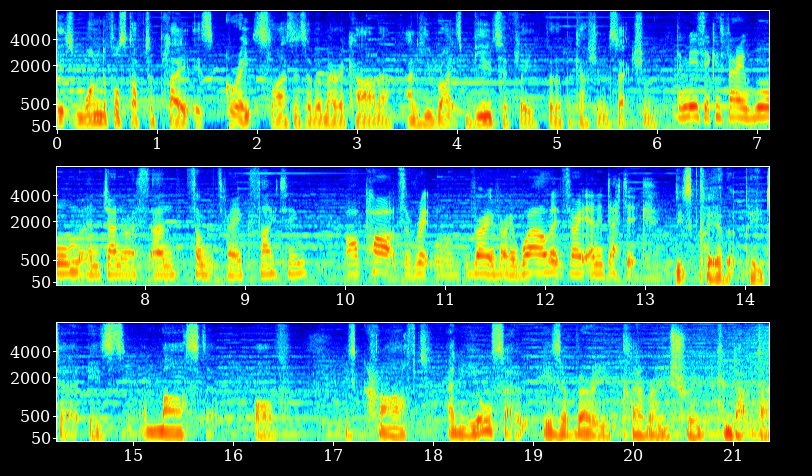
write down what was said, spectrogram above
It's wonderful stuff to play. It's great slices of Americana, and he writes beautifully for the percussion section. The music is very warm and generous, and some of it's very exciting. Our parts are written very, very well. It's very energetic. It's clear that Peter is a master of his craft, and he also is a very clever and shrewd conductor.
